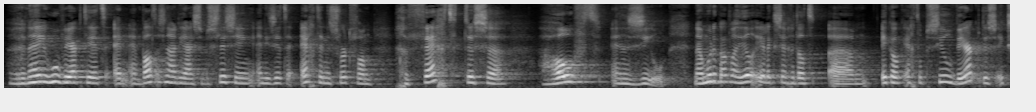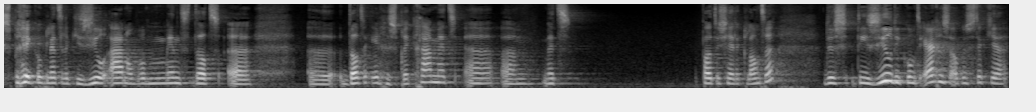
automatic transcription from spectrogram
René, hoe werkt dit en, en wat is nou de juiste beslissing? En die zitten echt in een soort van gevecht tussen hoofd en ziel. Nou moet ik ook wel heel eerlijk zeggen dat um, ik ook echt op ziel werk. Dus ik spreek ook letterlijk je ziel aan op het moment dat, uh, uh, dat ik in gesprek ga met, uh, um, met potentiële klanten. Dus die ziel die komt ergens ook een stukje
